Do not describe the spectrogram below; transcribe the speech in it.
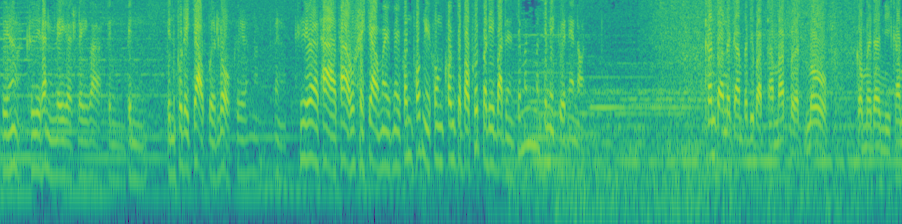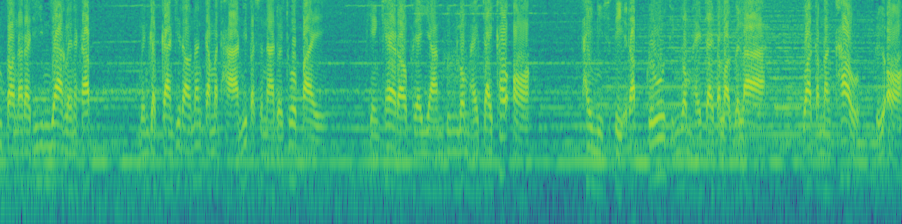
คือนั่นคือท่านเลยก็เลยว่าเป็นเป็นเป็นพระเจ้าเปิดโลกคือนั่นคือถ้าถ้าพระเจ้าไม่ไม่ค้นพบนี่คงคงจะประพฤติปฏิบัติเนี่ยจะมันมันจะไม่เกิดแน่นอน ขั้นตอนในการปฏิบัติธรรมะเปิดโลกก็ไม่ได้มีขั้นตอนอะไรที่ยุ่งยากเลยนะครับ เหมือนกับการที่เรานั่งกรรมฐานวิปัสสนาโดยทั่วไป เพียงแค่เราพยายามดึงลมหายใจเข้าออก ให้มีสติรับรู้ถึงลมหายใจตลอดเวลา ว่ากำลังเข้าหรือออก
